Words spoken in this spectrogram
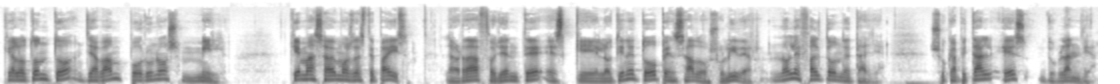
que a lo tonto ya van por unos mil. ¿Qué más sabemos de este país? La verdad, oyente, es que lo tiene todo pensado su líder, no le falta un detalle. Su capital es Dublandia.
